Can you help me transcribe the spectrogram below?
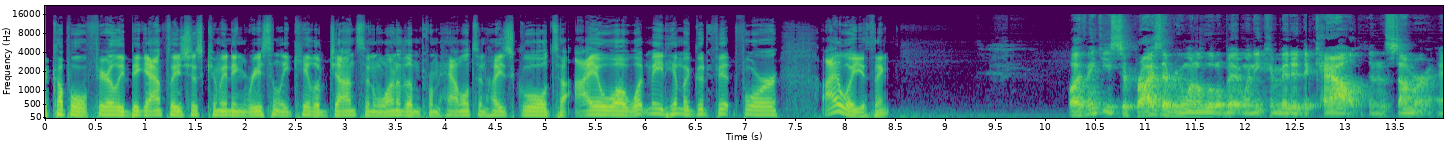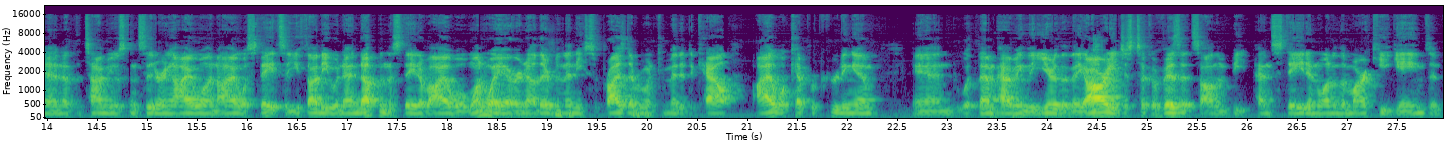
a couple fairly big athletes just committing recently. Caleb Johnson, one of them from Hamilton High School to Iowa. What made him a good fit for Iowa, you think? Well, I think he surprised everyone a little bit when he committed to Cal in the summer. And at the time, he was considering Iowa and Iowa State. So you thought he would end up in the state of Iowa one way or another. But then he surprised everyone committed to Cal. Iowa kept recruiting him. And with them having the year that they are, he just took a visit, saw them beat Penn State in one of the marquee games, and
